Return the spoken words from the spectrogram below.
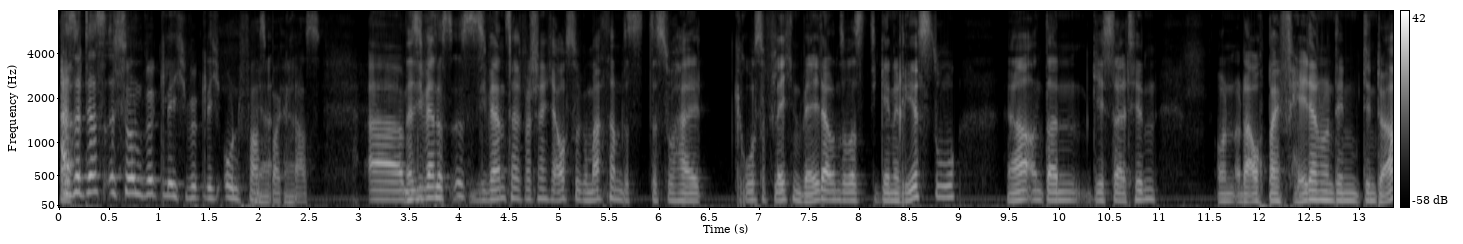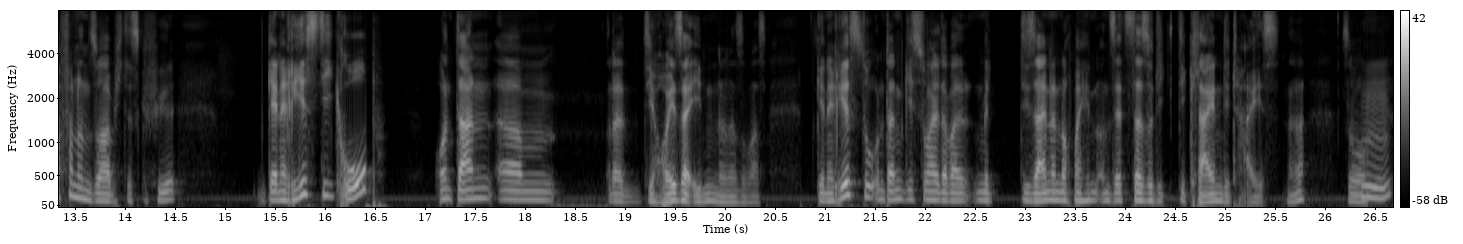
Also das ist schon wirklich, wirklich unfassbar Ja, ja. krass. Ähm, Na, sie sie werden es halt wahrscheinlich auch so gemacht haben, dass, dass du halt große Flächen, Wälder und sowas, die generierst du, ja, und dann gehst du halt hin und oder auch bei Feldern und den, den Dörfern und so habe ich das Gefühl, generierst die grob und dann, ähm, oder die Häuser innen oder sowas, generierst du und dann gehst du halt aber mit Designern nochmal hin und setzt da so die, die kleinen Details, ne? So, Mhm.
